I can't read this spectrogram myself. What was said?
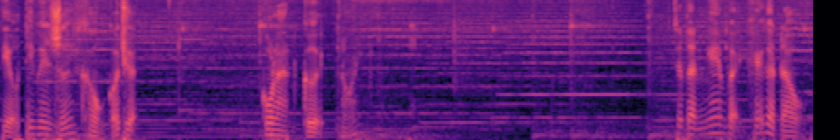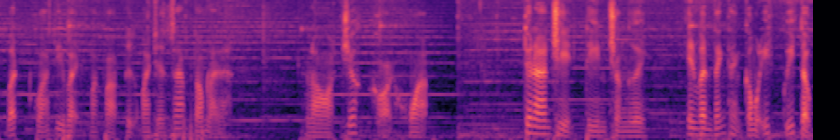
tiểu thiên nguyên giới không có chuyện. Cô Lan cười, nói Diệp Thần nghe vậy khẽ gật đầu, bất quá thì vậy mặc vào tự ma chấn giáp tóm lại là lo trước khỏi họa. Tuyên An chỉ tin cho người, Yên Vân Thánh Thành có một ít quý tộc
